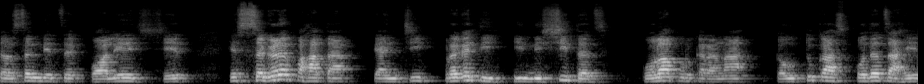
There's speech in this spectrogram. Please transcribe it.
तळसंदेचं कॉलेज शेत हे सगळं पाहता त्यांची प्रगती ही निश्चितच कोल्हापूरकरांना कौतुकास्पदच आहे.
